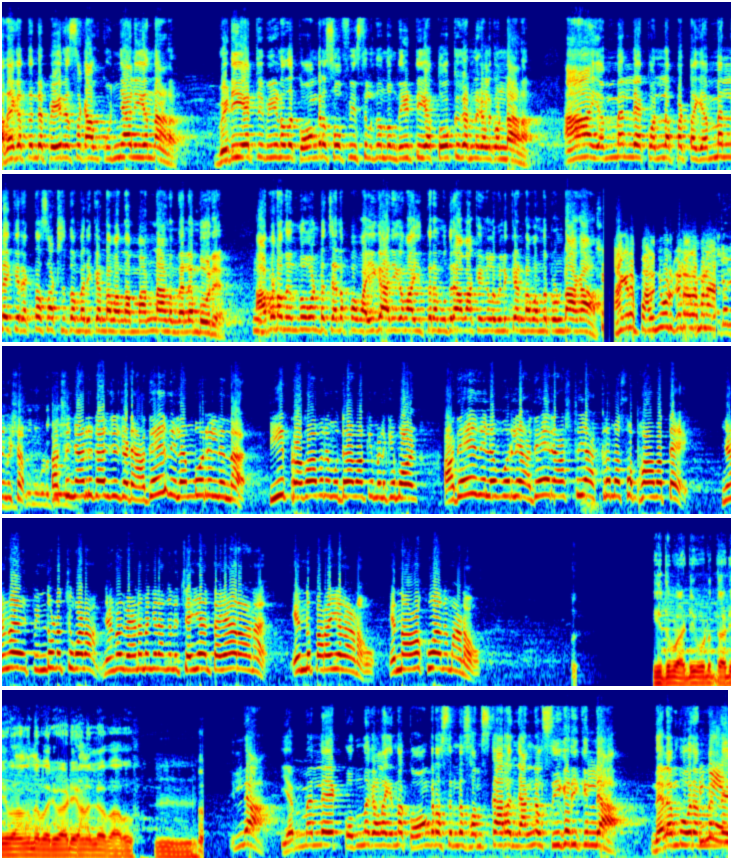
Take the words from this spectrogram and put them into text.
അദ്ദേഹത്തിന്റെ പേര് സഖാവ് കുഞ്ഞാലി എന്നാണ്. വെടിയേറ്റ് വീണത് കോൺഗ്രസ് ഓഫീസിൽ നിന്നും നീട്ടിയ തോക്കുകണ്ണുകൾ കൊണ്ടാണ്. ആ എം എൽ എ കൊല്ലപ്പെട്ട എം എൽ എക്ക് രക്തസാക്ഷിത്വം വരിക്കേണ്ട വന്ന മണ്ണാണ് നിലമ്പൂര്. അവിടെ നിന്നുകൊണ്ട് ചിലപ്പോ വൈകാരികമായി ഇത്തരം മുദ്രാവാക്യങ്ങൾ വിളിക്കേണ്ട വന്നിട്ടുണ്ടാകാം. അങ്ങനെ പറഞ്ഞു കൊടുക്കണ പക്ഷെ ഞാനൊരു കാര്യം ചോദിച്ചോട്ടെ? അതേ നിലമ്പൂരിൽ നിന്ന് ഈ പ്രകോപന മുദ്രാവാക്യം വിളിക്കുമ്പോൾ അതേ നിലമ്പൂരിലെ അതേ രാഷ്ട്രീയ അക്രമ സ്വഭാവത്തെ ഞങ്ങൾ പിന്തുണച്ചുകൊള്ളാം. ഞങ്ങൾ വേണമെങ്കിൽ അങ്ങനെ ചെയ്യാൻ തയ്യാറാണ് എന്ന് പറയലാണോ? എന്ന ആഹ്വാനമാണോ? ഇത് വടി കൊടുത്ത് അടി വാങ്ങുന്ന പരിപാടിയാണല്ലോ ബാബു. ഇല്ല എം എൽ എ കൊന്നുകളയുന്ന കോൺഗ്രസിന്റെ സംസ്കാരം ഞങ്ങൾ സ്വീകരിക്കില്ല നിലമ്പൂർ എം എൽ എ.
